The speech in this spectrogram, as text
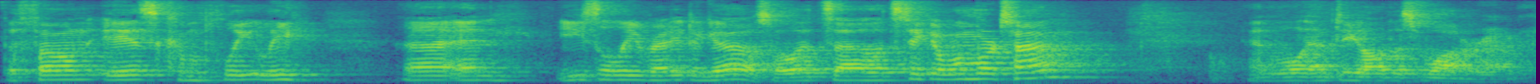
the phone is completely uh, and easily ready to go. So let's, uh, let's take it one more time and we'll empty all this water out.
